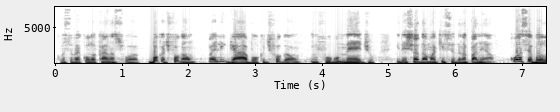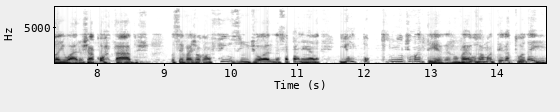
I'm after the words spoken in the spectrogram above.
que você vai colocar na sua boca de fogão, vai ligar a boca de fogão em fogo médio e deixar dar uma aquecida na panela. Com a cebola e o alho já cortados, você vai jogar um fiozinho de óleo nessa panela e um pouquinho de manteiga. Não vai usar a manteiga toda aí.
